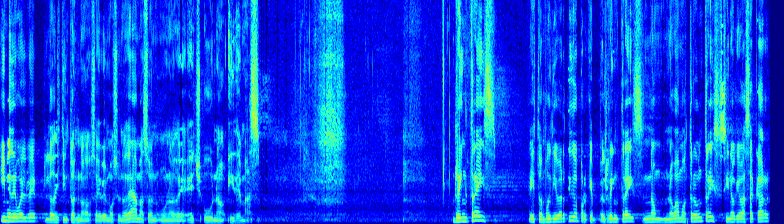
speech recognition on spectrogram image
Y me devuelve los distintos nodos. Ahí vemos uno de Amazon, uno de Edge 1 y demás. Ring trace, esto es muy divertido porque el ring trace no, va a mostrar un trace, sino que va a sacar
